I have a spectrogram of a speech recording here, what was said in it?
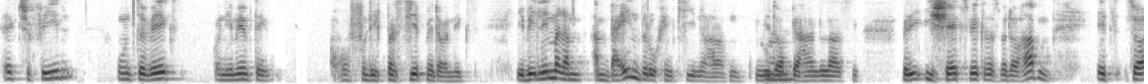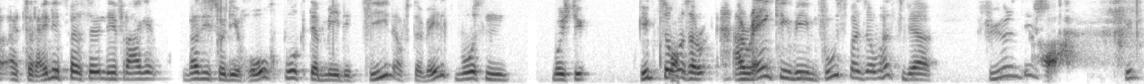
echt schon viel unterwegs und ich mir denke, hoffentlich passiert mir da nichts. Ich will immer einen, einen Beinbruch in China haben und mich mhm. dort behandeln lassen. Weil ich, ich schätze wirklich, was wir da haben. Jetzt so als reine persönliche Frage, was ist so die Hochburg der Medizin auf der Welt? Wo ist, ein, wo ist die, gibt es sowas, ein, Ranking wie im Fußball, sowas, wer führend ist? Oh. Gibt,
